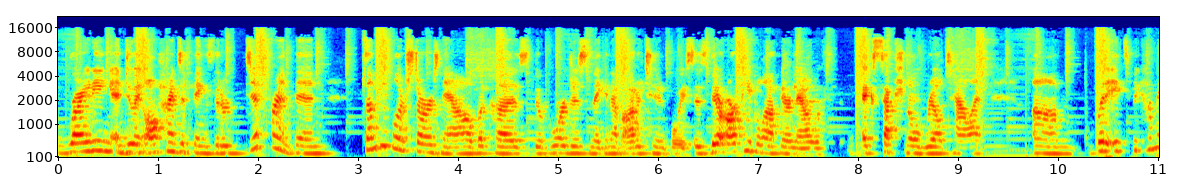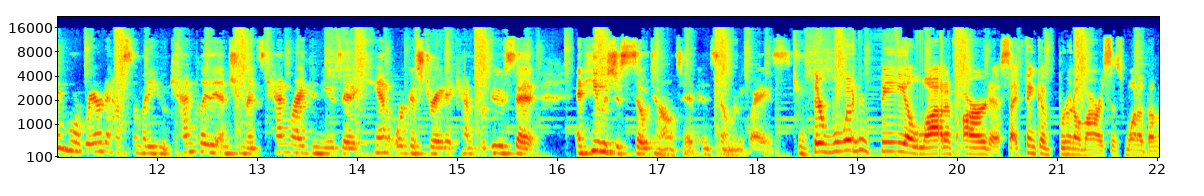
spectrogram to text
writing, and doing all kinds of things that are different than some people are stars now because they're gorgeous and they can have autotune voices. There are people out there now with exceptional, real talent. Um, but it's becoming more rare to have somebody who can play the instruments, can write the music, can orchestrate it, can produce it. And he was just so talented in so many ways. There wouldn't be a lot of artists. I think of Bruno Mars as one of them.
